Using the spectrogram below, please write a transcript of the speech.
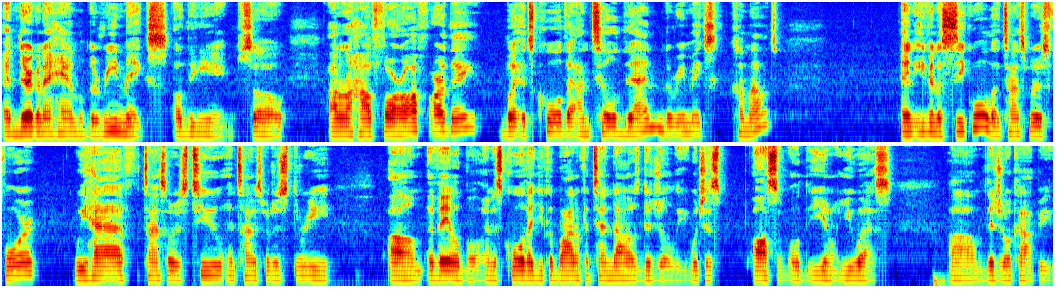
and they're gonna handle the remakes of the game. So I don't know how far off are they, but it's cool that until then the remakes come out. And even a sequel like Time Splitters 4, we have Time Splitters 2 and Time Splitters 3 um, available. And it's cool that you could buy them for $10 digitally, which is awesome. Well, you know, US um, digital copy.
